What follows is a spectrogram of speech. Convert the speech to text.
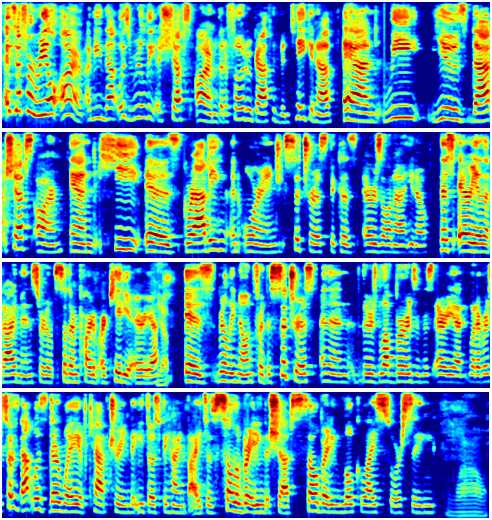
It's a for real arm. I mean, that was really a chef's arm that a photograph had been taken of. And we used that chef's arm, and he is grabbing an orange citrus because Arizona, you know, this area that I'm in, sort of southern part of Arcadia area, Yep. is really known for the citrus. And then there's lovebirds in this area and whatever. So that was their way of capturing the ethos behind bites, of celebrating the chefs, celebrating localized sourcing, Wow.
